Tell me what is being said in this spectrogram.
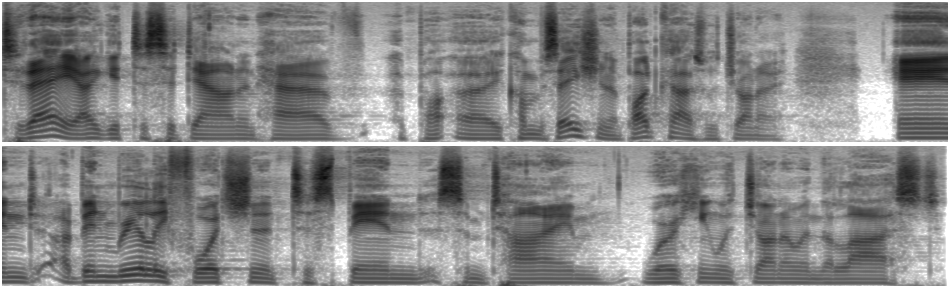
today I get to sit down and have a, a, conversation, a podcast with Jono. And I've been really fortunate to spend some time working with Jono in the last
